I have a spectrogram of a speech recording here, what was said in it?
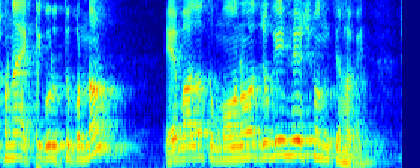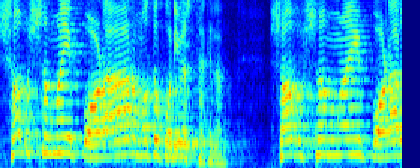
শোনা একটি গুরুত্বপূর্ণ এবাদত, মনোযোগী হয়ে শুনতে হবে। সব সময় পড়ার মতো পরিবেশ থাকে না। সব সময় পড়ার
